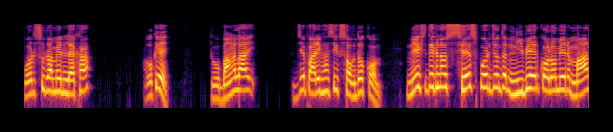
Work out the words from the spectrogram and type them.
পরশুরামের লেখা, ওকে? তো বাংলায় যে পারিভাষিক শব্দ কম। নেক্সট দেখে নাও, শেষ পর্যন্ত নিবের কলমের মান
